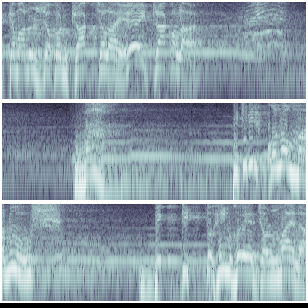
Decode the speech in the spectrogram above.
একটা মানুষ যখন ট্রাক চালায়, এই ট্রাকওয়ালা। না, পৃথিবীর কোনো মানুষ ব্যক্তিত্বহীন হয়ে জন্মায় না।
